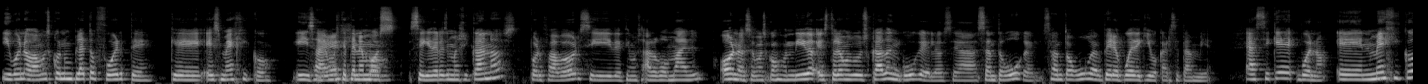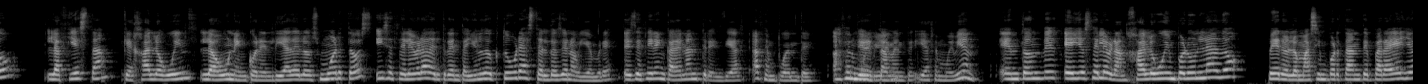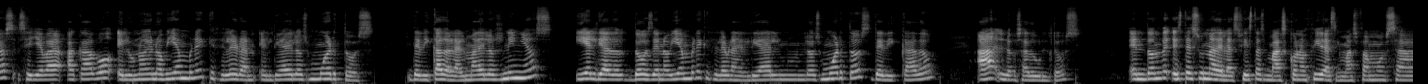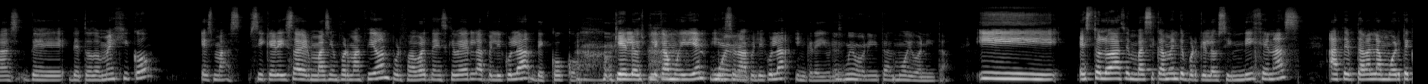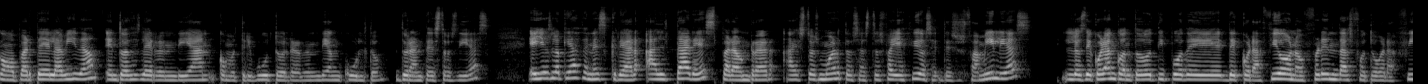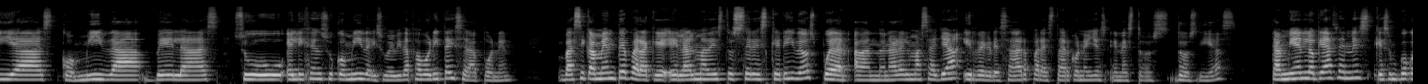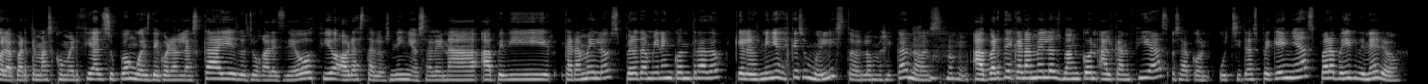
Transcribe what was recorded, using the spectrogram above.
Y bueno, vamos con un plato fuerte, que es México. Y sabemos que tenemos seguidores mexicanos. Por favor, si decimos algo mal o nos hemos confundido, esto lo hemos buscado en Google, o sea, santo Google. Santo Google. Pero puede equivocarse también. Así que, bueno, en México la fiesta, que Halloween, la unen con el Día de los Muertos y se celebra del 31 de octubre hasta el 2 de noviembre. Es decir, encadenan tres días. Hacen puente Hacen muy directamente y hacen muy bien. Entonces, ellos celebran Halloween por un lado, pero lo más importante para ellos se lleva a cabo el 1 de noviembre, que celebran el Día de los Muertos dedicado al alma de los niños, y el día 2 de noviembre, que celebran el Día de los Muertos dedicado a los adultos. Entonces, esta es una de las fiestas más conocidas y más famosas de, de todo México. Es más, si queréis saber más información, por favor tenéis que ver la película de Coco, que lo explica muy bien y Muy es una película increíble. Es muy bonita. Muy bonita. Y esto lo hacen básicamente porque los indígenas aceptaban la muerte como parte de la vida, entonces le rendían como tributo, le rendían culto durante estos días. Ellos lo que hacen es crear altares para honrar a estos muertos, a estos fallecidos de sus familias. Los decoran con todo tipo de decoración, ofrendas, fotografías, comida, velas. Su... Eligen su comida y su bebida favorita y se la ponen. Básicamente para que el alma de estos seres queridos puedan abandonar el más allá y regresar para estar con ellos en estos dos días. También lo que hacen es, que es un poco la parte más comercial, supongo, es decorar las calles, los lugares de ocio. Ahora hasta los niños salen a, a pedir caramelos, pero también he encontrado que los niños es que son muy listos, los mexicanos. Aparte de caramelos, van con alcancías, o sea, con huchitas pequeñas para pedir dinero.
